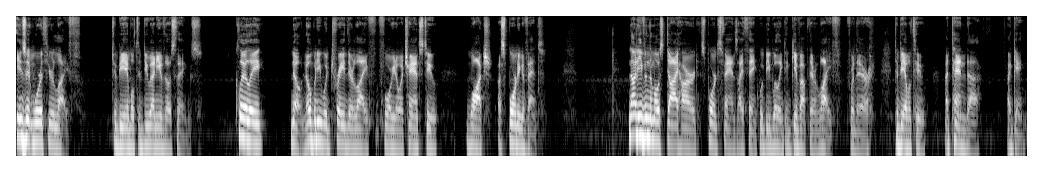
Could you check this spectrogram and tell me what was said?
Is it worth your life to be able to do any of those things? Clearly, no. Nobody would trade their life for, you know, a chance to watch a sporting event. Not even the most die-hard sports fans, I think, would be willing to give up their life for their to be able to attend uh, a game.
